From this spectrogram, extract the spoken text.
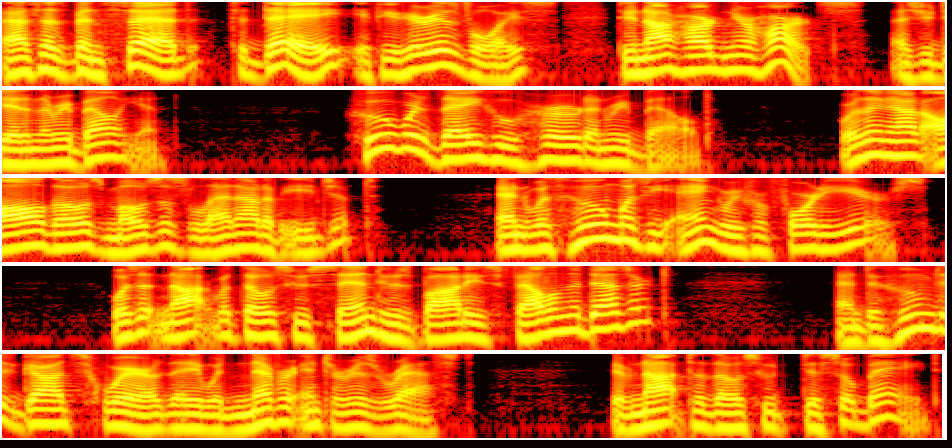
As has been said, today, if you hear his voice, do not harden your hearts, as you did in the rebellion. Who were they who heard and rebelled? Were they not all those Moses led out of Egypt? And with whom was he angry for forty years? Was it not with those who sinned, whose bodies fell in the desert? And to whom did God swear they would never enter his rest, if not to those who disobeyed?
